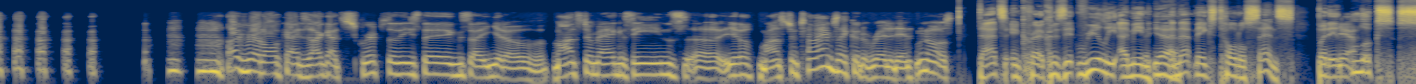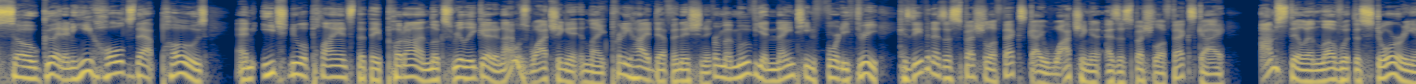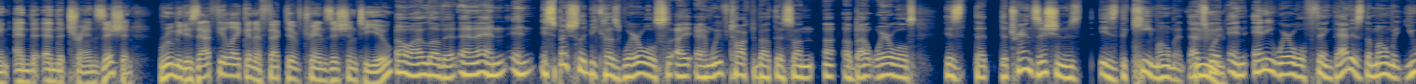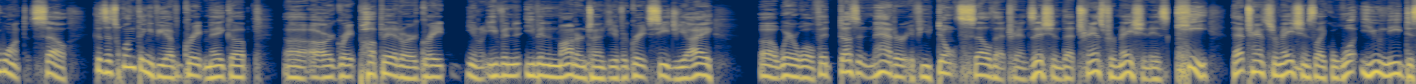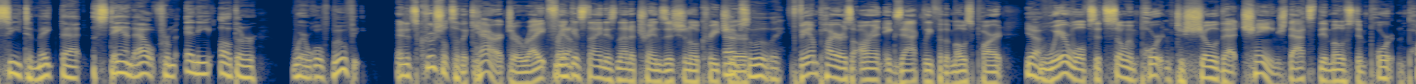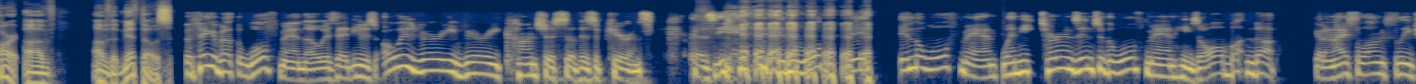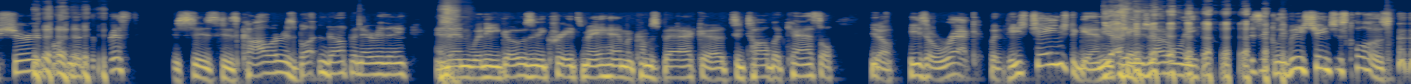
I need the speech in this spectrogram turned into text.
I've read all kinds of. I got scripts of these things. I, you know, monster magazines. Uh, you know, Monster Times. I could have read it in. Who knows? That's incredible because it really, I mean, Yeah. and that makes total sense, but it Yeah. looks so good. And he holds that pose, and each new appliance that they put on looks really good. And I was watching it in like pretty high definition from a movie in 1943, because even as a special effects guy, watching it as a special effects guy, I'm still in love with the story and, and, and the transition. Rumi, does that feel like an effective transition to you? Oh, I love it, and and and especially because werewolves. I, and we've talked about this on uh, about werewolves. Is that the transition is is the key moment? That's Mm. what in any werewolf thing. That is the moment you want to sell because it's one thing if you have great makeup uh, or a great puppet or a great you know even even in modern times you have a great CGI uh, werewolf, it doesn't matter if you don't sell that transition. That transformation is key. That transformation is like what you need to see to make that stand out from any other werewolf movie. And it's crucial to the character, right? Frankenstein is not a transitional creature. Absolutely. Vampires aren't exactly for the most part. Yeah. Werewolves, it's so important to show that change. That's the most important part of of the mythos. The thing about the Wolfman, though, is that he was always very, very conscious of his appearance. Because in the Wolf, in the Wolfman, when he turns into the Wolfman, he's all buttoned up. Got a nice long sleeve shirt, buttoned at the wrist. His, his his collar is buttoned up and everything. And then when he goes and he creates mayhem and comes back uh, to Talbot Castle, you know, he's a wreck, but he's changed again. He's Yeah. changed not only physically, but he's changed his clothes.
